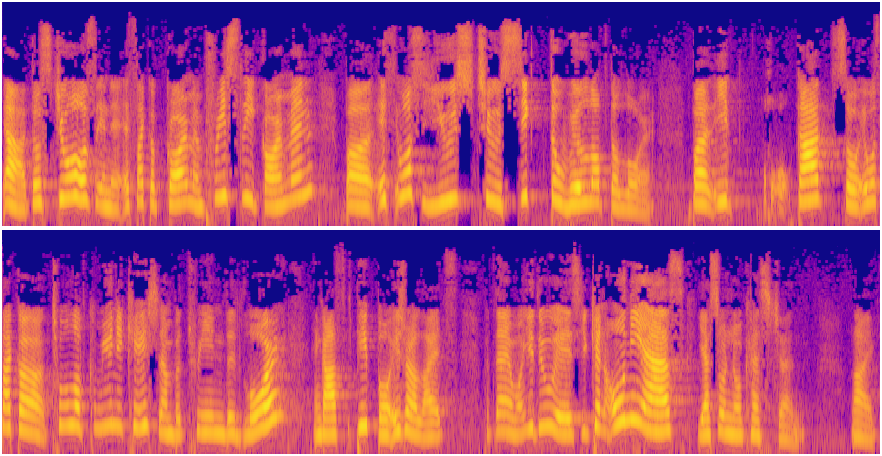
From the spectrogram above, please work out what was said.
yeah, those jewels in it. It's like a garment, priestly garment, but it was used to seek the will of the Lord. But it God, so it was like a tool of communication between the Lord and God's people, Israelites. But then what you do is you can only ask yes or no question. Like,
